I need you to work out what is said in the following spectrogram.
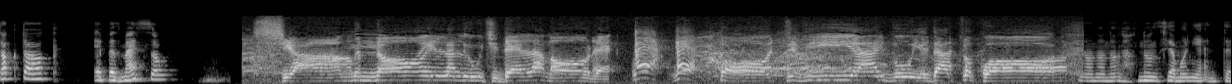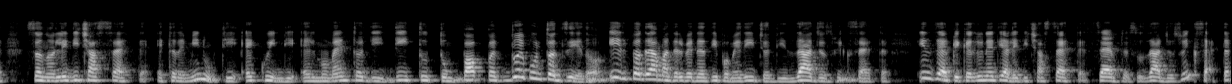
Toc toc, è permesso? Siamo noi la luce dell'amore. Eh, eh, porti via il buio dal tuo cuore. No, no, no, no, non siamo niente. Sono le 17 e 3 minuti e quindi è il momento di Di Tutto Un Pop 2.0, il programma del venerdì pomeriggio di Radio Swing Set, in replica lunedì alle 17, sempre su Radio Swing Set,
